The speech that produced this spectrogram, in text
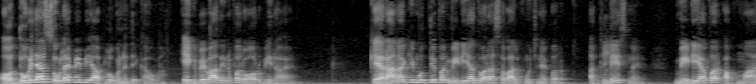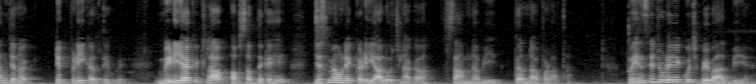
और 2016 में भी आप लोगों ने देखा होगा। एक विवाद इन पर और भी रहा है। कैराना के मुद्दे पर मीडिया द्वारा सवाल पूछने पर अखिलेश ने मीडिया पर अपमानजनक टिप्पणी करते हुए मीडिया के खिलाफ अपशब्द कहे, जिसमें उन्हें कड़ी आलोचना का सामना भी करना पड़ा था। तो इनसे जुड़े ये कुछ विवाद भी हैं,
